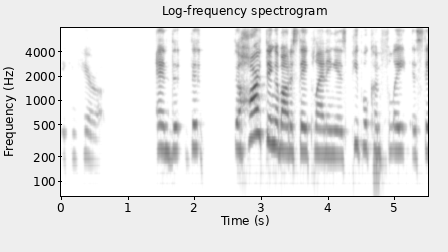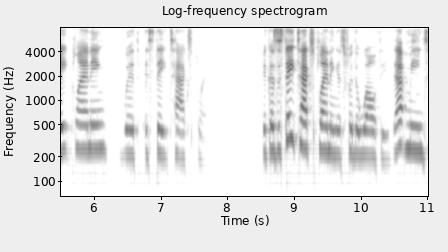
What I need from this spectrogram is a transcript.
taken care of. And the the the hard thing about estate planning is people conflate estate planning with estate tax planning because estate tax planning is for the wealthy. That means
